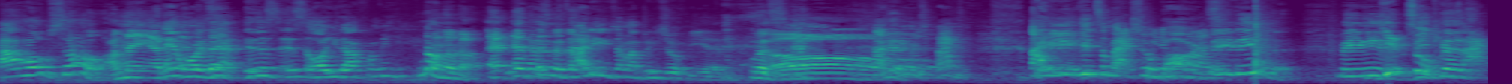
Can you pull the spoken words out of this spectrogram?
I hope so. I mean, at the end of is, that, day, this, is this all you got for me? no, no, no. At, at the end of the I didn't try my picture up yet. listen. Oh. I didn't get some actual bars. Me neither. Me neither. Get to because it. I,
